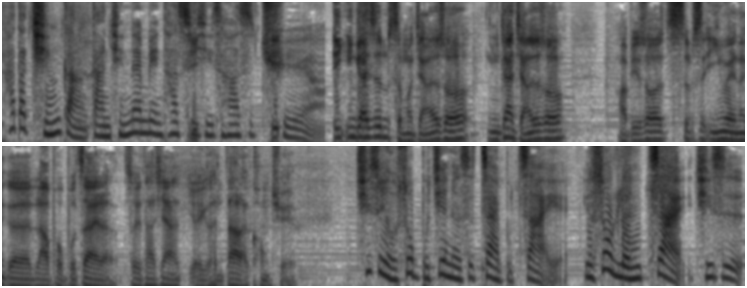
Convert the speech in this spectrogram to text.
他的情感感情那面，他其实他是缺啊。应应该是什么讲？就是说，你刚才讲就是说，啊，比如说是不是因为那个老婆不在了，所以他现在有一个很大的空缺？其实有时候不见得是在不在，耶，有时候人在，其实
